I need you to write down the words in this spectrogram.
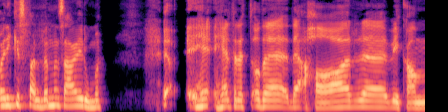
Bare ikke spill det mens jeg er i rommet. Ja, helt rett, og det, det har eh, vi, kan,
